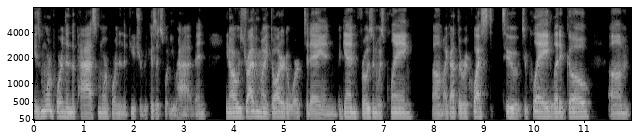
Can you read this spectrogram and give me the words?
is more important than the past, more important than the future because it's what you have. And you know, I was driving my daughter to work today, and again, Frozen was playing. Um, I got the request to to play Let It Go, um,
